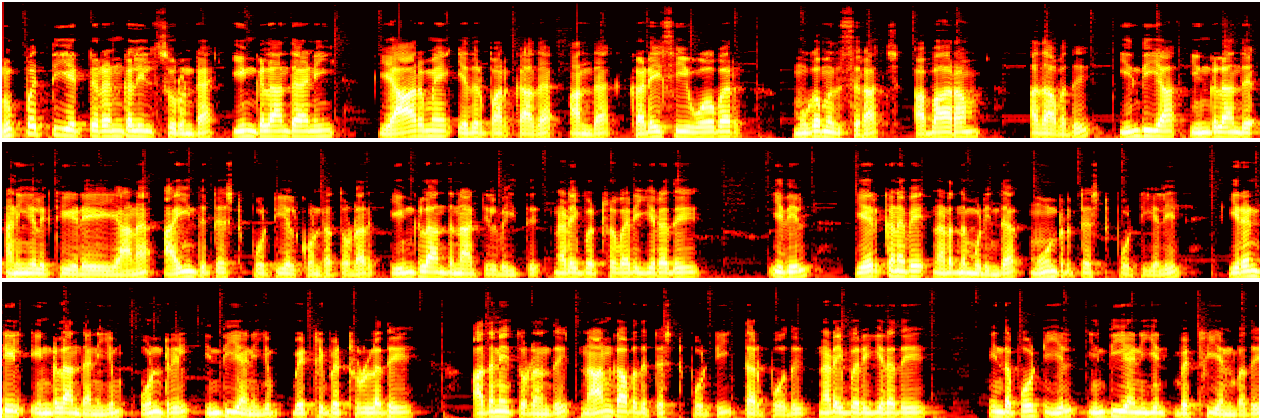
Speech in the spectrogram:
முப்பத்தி எட்டு ரன்களில் சுருண்ட இங்கிலாந்து அணி யாருமே எதிர்பார்க்காத அந்த கடைசி ஓவர். முகமது சிராஜ் அபாரம் அதாவது இந்தியா இங்கிலாந்து அணிகளுக்கு இடையேயான ஐந்து டெஸ்ட் போட்டிகள் கொண்ட தொடர் இங்கிலாந்து நாட்டில் வைத்து நடைபெற்று வருகிறது. இதில் ஏற்கனவே நடந்து முடிந்த மூன்று டெஸ்ட் போட்டிகளில் இரண்டில் இங்கிலாந்து அணியும் ஒன்றில் இந்திய அணியும் வெற்றி பெற்றுள்ளது. அதனைத் தொடர்ந்து நான்காவது டெஸ்ட் போட்டி தற்போது நடைபெறுகிறது. இந்த போட்டியில் இந்திய அணியின் வெற்றி என்பது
